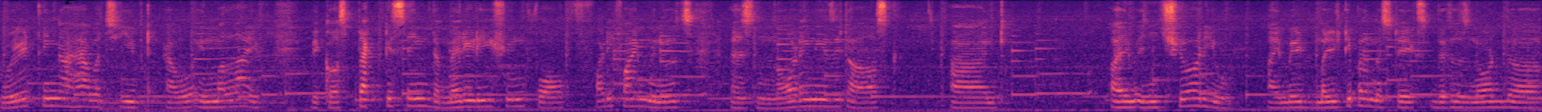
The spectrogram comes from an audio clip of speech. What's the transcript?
great thing I have achieved ever in my life because practicing the meditation for 45 minutes is not an easy task and I assure you I made multiple mistakes. This is not the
